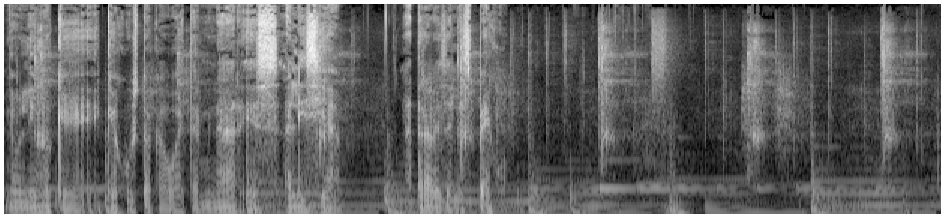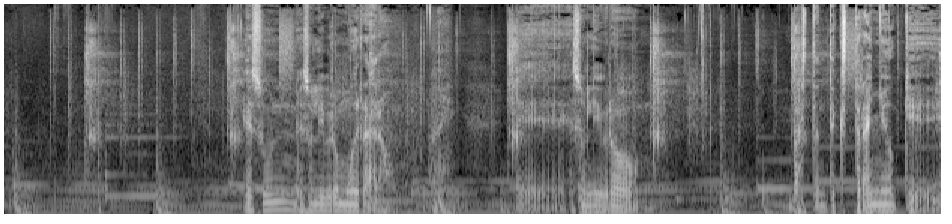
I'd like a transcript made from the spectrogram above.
de un libro que, que, justo acabo de terminar. Es Alicia a través del espejo. Es un, es un libro muy raro. Eh, es un libro bastante extraño que,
